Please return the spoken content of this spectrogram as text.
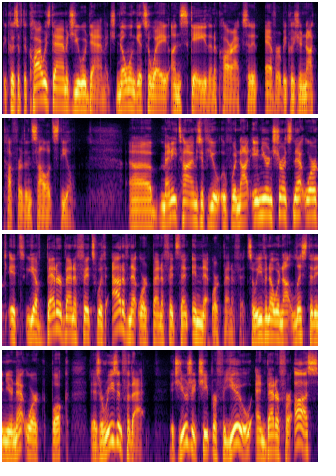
Because if the car was damaged, you were damaged. No one gets away unscathed in a car accident ever because you're not tougher than solid steel. Uh, many times, if you if we're not in your insurance network, it's you have better benefits with out of network benefits than in network benefits. So even though we're not listed in your network book, there's a reason for that. It's usually cheaper for you and better for us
